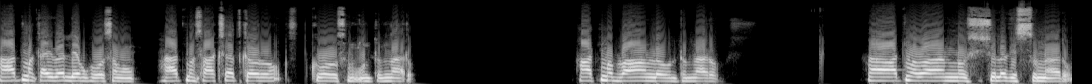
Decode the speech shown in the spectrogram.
ఆత్మ కైవల్యం కోసము ఆత్మ సాక్షాత్కారం కోసం ఉంటున్నారు? ఆత్మభావంలో ఉంటున్నారు. ఆ ఆత్మభావాన్ని శిష్యులకు ఇస్తున్నారు.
